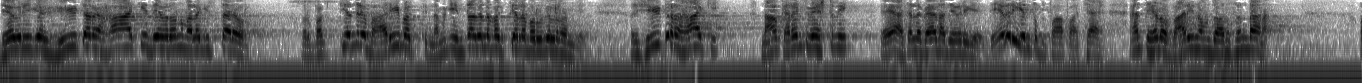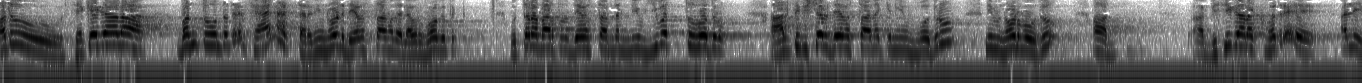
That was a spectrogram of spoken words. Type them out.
ದೇವರಿಗೆ ಹೀಟರ್ ಹಾಕಿ ದೇವರನ್ನು ಮಲಗಿಸ್ತಾರೆ ಅವರು. ಅವ್ರ ಭಕ್ತಿ ಅಂದ್ರೆ ಭಾರಿ ಭಕ್ತಿ. ನಮಗೆ ಇಂಥದೆಲ್ಲ ಭಕ್ತಿ ಎಲ್ಲ ಬರುವುದಿಲ್ಲ ನಮಗೆ. ಅದು ಹೀಟರ್ ಹಾಕಿ, ನಾವು ಕರೆಂಟ್ ವೇಸ್ಟ್ ರೀ. ಏ, ಅದೆಲ್ಲ ಬೇಡ ದೇವರಿಗೆ. ದೇವರಿಗೆ ಎಂಥದ್ದು ಪಾಪ, ಛೇ, ಅಂತ ಹೇಳೋ ಭಾರಿ ನಮ್ಮದು ಅನುಸಂಧಾನ. ಅದು ಸೆಕೆಗಾಲ ಬಂತು ಅಂತಂದ್ರೆ ಫ್ಯಾನ್ ಹಾಕ್ತಾರೆ. ನೀವು ನೋಡಿ ದೇವಸ್ಥಾನದಲ್ಲಿ ಅವ್ರು ಹೋಗುತ್ತೆ ಉತ್ತರ ಭಾರತದ ದೇವಸ್ಥಾನದಲ್ಲಿ ನೀವು ಇವತ್ತು ಹೋದ್ರು. ಆರ್ಟಿಫಿಷಿಯಲ್ ದೇವಸ್ಥಾನಕ್ಕೆ ನೀವು ಹೋದರೂ, ನೀವು ನೋಡ್ಬೋದು, ಆ ಬಿಸಿಗಾಲಕ್ಕೆ ಹೋದರೆ ಅಲ್ಲಿ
